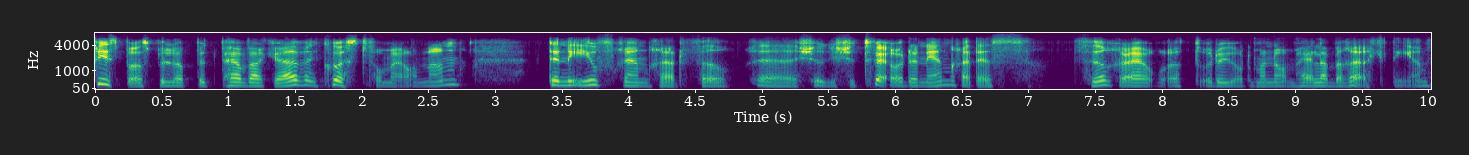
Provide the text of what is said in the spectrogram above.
Prisbasbeloppet påverkar även kostförmånen. Den är oförändrad för eh, 2022. Den ändrades förra året och då gjorde man om hela beräkningen.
